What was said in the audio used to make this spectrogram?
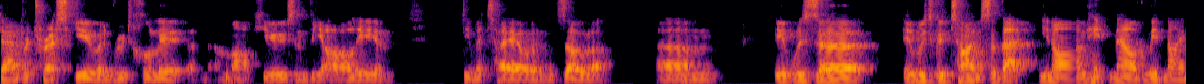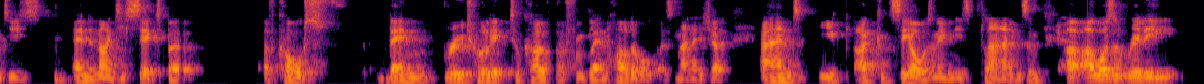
Dan Petrescu and Ruud Gullit and, and, Mark Hughes and Vialli and Di Matteo and Zola. Um, it was uh, it was good times. So that you know I'm hit now the mid '90s, end of '96, but of course then Ruud Gullit took over from Glenn Hoddle as manager, and you, I could see I wasn't in his plans, and I, I wasn't really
